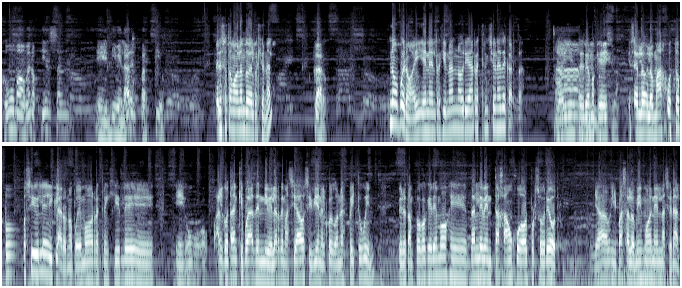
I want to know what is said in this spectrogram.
¿cómo más o menos piensan eh, nivelar el partido? ¿Pero eso estamos hablando del regional? Claro. No, bueno, ahí en el regional no habría restricciones de cartas. Ahí Ah, tendríamos que ser lo, lo más justo po- posible y claro, no podemos restringirle eh, eh, algo tan que pueda desnivelar demasiado, si bien el juego no es pay to win, pero tampoco queremos eh, darle ventaja a un jugador por sobre otro. Ya, y pasa lo mismo en el nacional.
